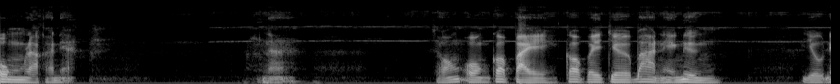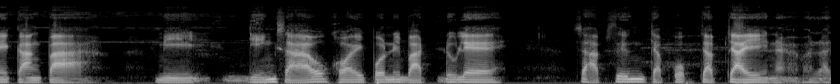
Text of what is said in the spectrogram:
องค์ละค่ะเนี่ยนะสององค์ก็ไปก็ไปเจอบ้านแห่งหนึ่ง อยู่ในกลางป่า มีหญิงสาวคอยปฏิบัติดูแลสาบซึ้งจับอกจับใจนะพระรา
